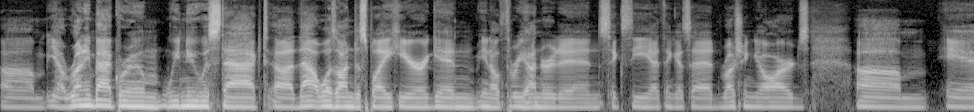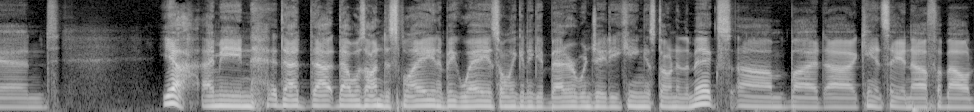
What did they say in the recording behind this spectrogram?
um, yeah, running back room we knew was stacked. Uh, that was on display here again. You know, 360, I think I said, rushing yards, um, and yeah, I mean that that that was on display in a big way. It's only going to get better when J.D. King is thrown in the mix. Um, but uh, I can't say enough about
